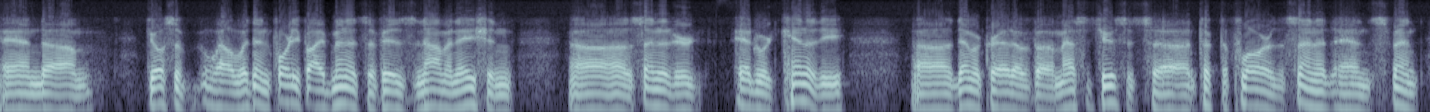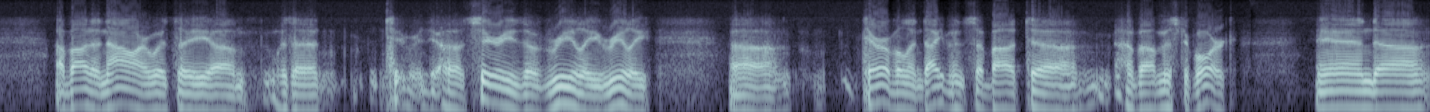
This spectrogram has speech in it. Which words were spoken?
And um, Joseph, well, within 45 minutes of his nomination, uh, Senator Edward Kennedy, uh, Democrat of uh, Massachusetts, uh, took the floor of the Senate and spent about an hour with a um, with a, a series of really, really uh, terrible indictments about uh, about Mr. Bork, and uh,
